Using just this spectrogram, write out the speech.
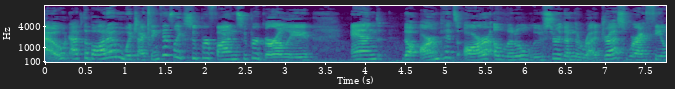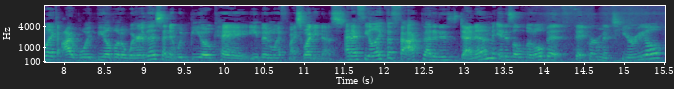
out at the bottom, which I think is like super fun, super girly. And the armpits are a little looser than the red dress where I feel like I would be able to wear this and it would be okay even with my sweatiness. And I feel like the fact that it is denim, it is a little bit thicker material,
